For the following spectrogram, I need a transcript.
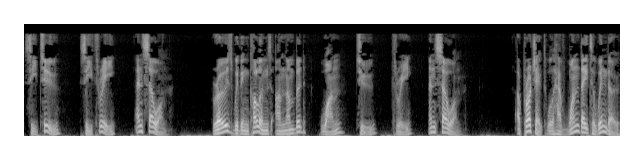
C2, C3, and so on. Rows within columns are numbered 1, 2, 3, and so on. A project will have one data window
